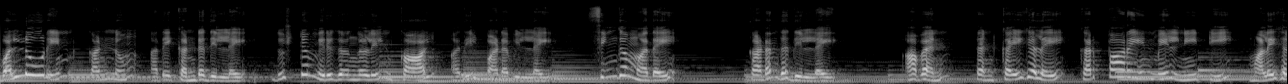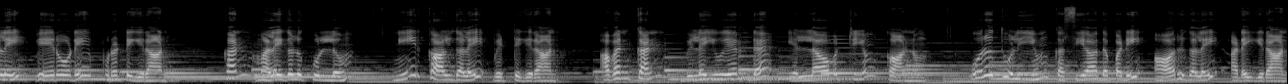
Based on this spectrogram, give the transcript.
வல்லூரின் கண்ணும் அதை கண்டதில்லை. துஷ்ட மிருகங்களின் கால் அதில் படவில்லை. சிங்கம் அதை கடந்ததில்லை. அவன் தன் கைகளை கற்பாறையின் மேல் நீட்டி மலைகளை வேரோடே புரட்டுகிறான். கண் மலைகளுக்குள்ளும் நீர்கால்களை வெட்டுகிறான். அவன் கண் விலையுயர்ந்த எல்லாவற்றையும் காணும். ஒரு துளியும் கசியாதபடி ஆறுகளை அடைகிறான்.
